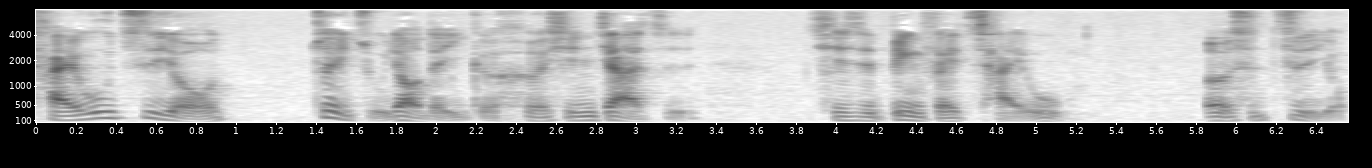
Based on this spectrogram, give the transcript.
财务自由最主要的一个核心价值。其实并非财务，而是自由。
